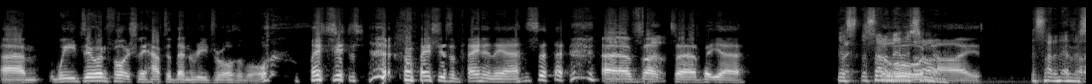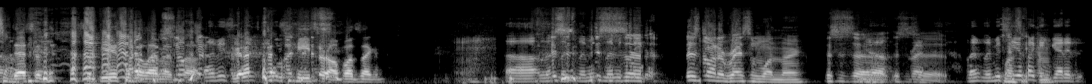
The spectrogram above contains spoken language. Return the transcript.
Um, we do unfortunately have to then redraw them all, which is which is a pain in the ass. Uh, but uh, but yeah, that's that's not oh, an nice. That's not an MSR. That's a, that's a beautiful MSR. Let me, We're gonna turn the heater off. One second. Uh, let, this me, is, let me, this let me is a, this is not a resin one though. This is a yeah, this is right. a. Let, let me see if I can get it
